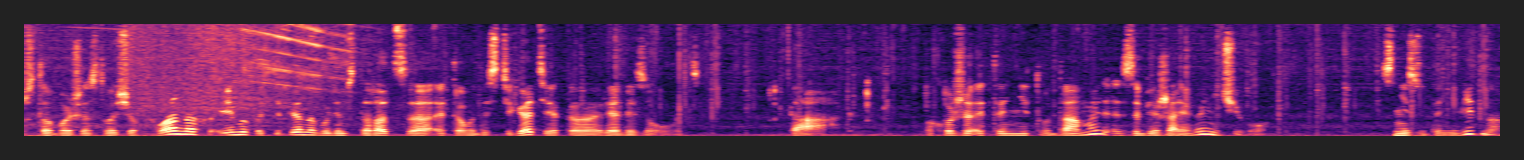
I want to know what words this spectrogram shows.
Что большинство еще в планах, и мы постепенно будем стараться этого достигать и это реализовывать. Так, похоже это не туда мы забежали, но ничего. Снизу-то не видно.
